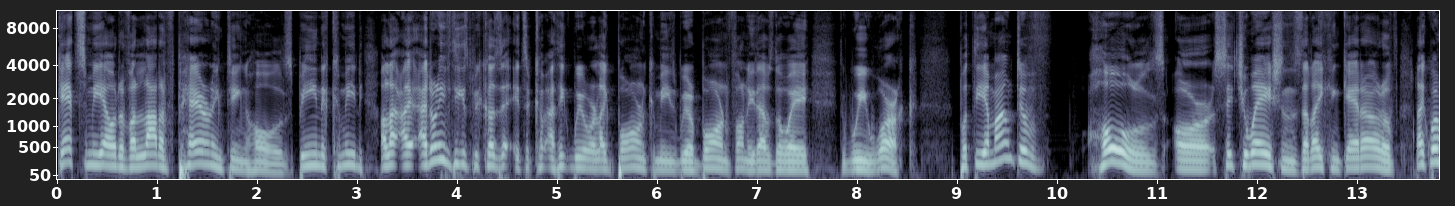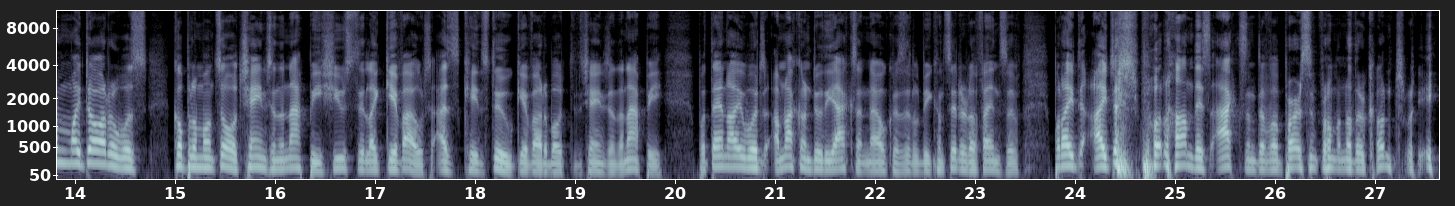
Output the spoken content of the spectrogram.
gets me out of a lot of parenting holes. Being a comedian, I, I don't even think it's because it's a. I think we were like born comedians. We were born funny. That was the way we work. But the amount of holes or situations that I can get out of, like when my daughter was a couple of months old, changing the nappy, she used to like give out, as kids do, give out about the change of the nappy. But then I would, I'm not going to do the accent now because it'll be considered offensive. But I, I just put on this accent of a person from another country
